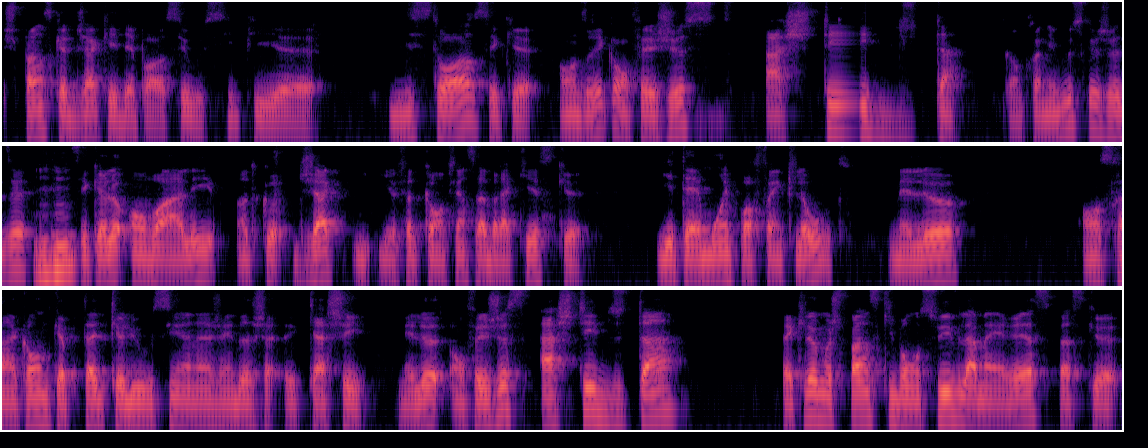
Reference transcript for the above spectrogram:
je pense que Jack est dépassé aussi. Puis euh, l'histoire, c'est que on dirait qu'on fait juste acheter du temps. Comprenez-vous ce que je veux dire? Mhm. C'est que là, on va aller. En tout cas, Jack, il- a fait confiance à Brakis qu'il était moins pas fin que l'autre. Mais là, on se rend compte que peut-être que lui aussi a un agenda caché. Mais là, on fait juste acheter du temps. Fait que là, moi, je pense qu'ils vont suivre la mairesse parce que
